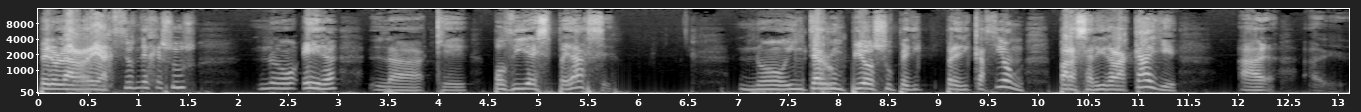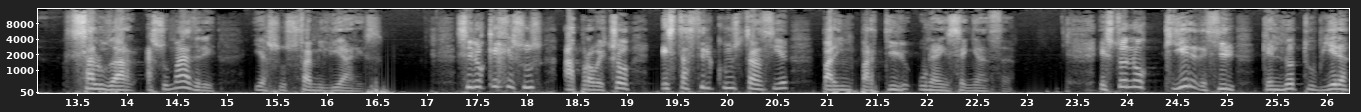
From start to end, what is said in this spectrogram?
Pero la reacción de Jesús no era la que podía esperarse. No interrumpió su predicación para salir a la calle a, saludar a su madre y a sus familiares, sino que Jesús aprovechó esta circunstancia para impartir una enseñanza. Esto no quiere decir que él no tuviera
